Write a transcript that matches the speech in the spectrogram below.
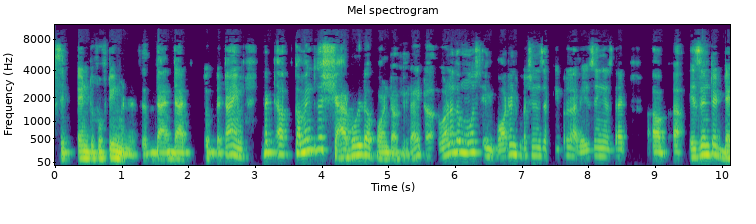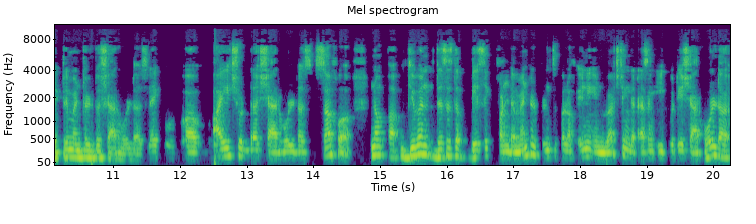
say 10 to 15 minutes. That that took the time. But uh, coming to the shareholder point of view right uh, one of the most important questions that people are raising is that uh, uh not it detrimental to shareholders? Like uh, why should the shareholders suffer? Now uh, given this is the basic fundamental principle of any investing that as an equity shareholder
